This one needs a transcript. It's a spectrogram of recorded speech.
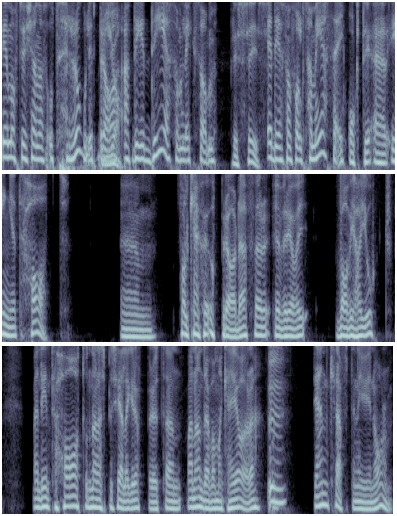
Det måste ju kännas otroligt bra Ja. att det är det som liksom Precis. är det som folk tar med sig. Och det är inget hat. Ehm, folk kanske är upprörda för, över vad vi har gjort, men det är inte hat åt några speciella grupper, utan man undrar vad man kan göra. Mm. Den kraften är ju enorm.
